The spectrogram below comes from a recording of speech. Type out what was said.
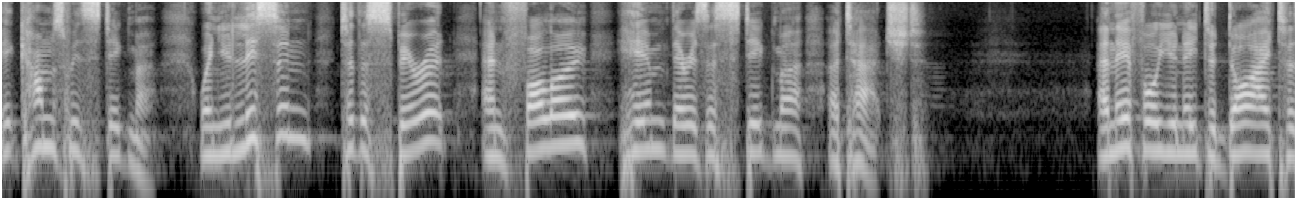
It comes with stigma. When you listen to the Spirit and follow Him, there is a stigma attached. And therefore, you need to die to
